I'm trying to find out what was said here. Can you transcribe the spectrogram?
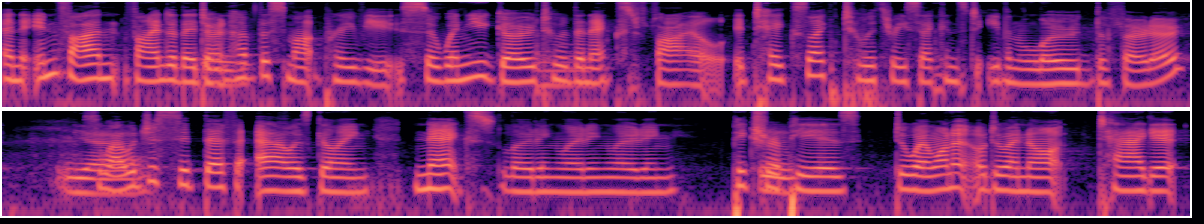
And in Fin- Finder, they don't Mm. have the smart previews. So when you go to the next file, it takes like two or three seconds to even load the photo. Yeah. So I would just sit there for hours going, next, loading, loading, loading. Picture Mm. appears. Do I want it or do I not? Tag it.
